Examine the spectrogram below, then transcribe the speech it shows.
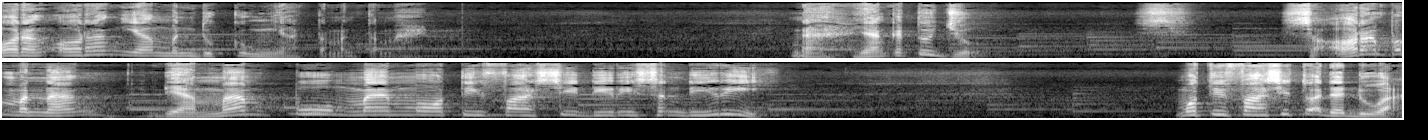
orang-orang yang mendukungnya, teman-teman. Nah, yang ketujuh, seorang pemenang dia mampu memotivasi diri sendiri. Motivasi itu ada dua,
